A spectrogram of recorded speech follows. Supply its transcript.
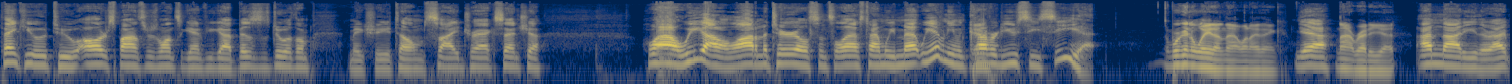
thank you to all our sponsors once again. If you got business to do with them, make sure you tell them Sidetracked sent you. Wow, we got a lot of material since the last time we met. We haven't even covered UCC yet. We're gonna wait on that one. I think. Yeah, Not ready yet. I'm not either. I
